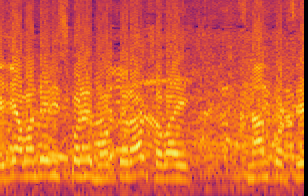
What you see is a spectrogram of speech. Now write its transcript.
এই যে আমাদের ইস্কনের ভক্তরা সবাই স্নান করছে।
